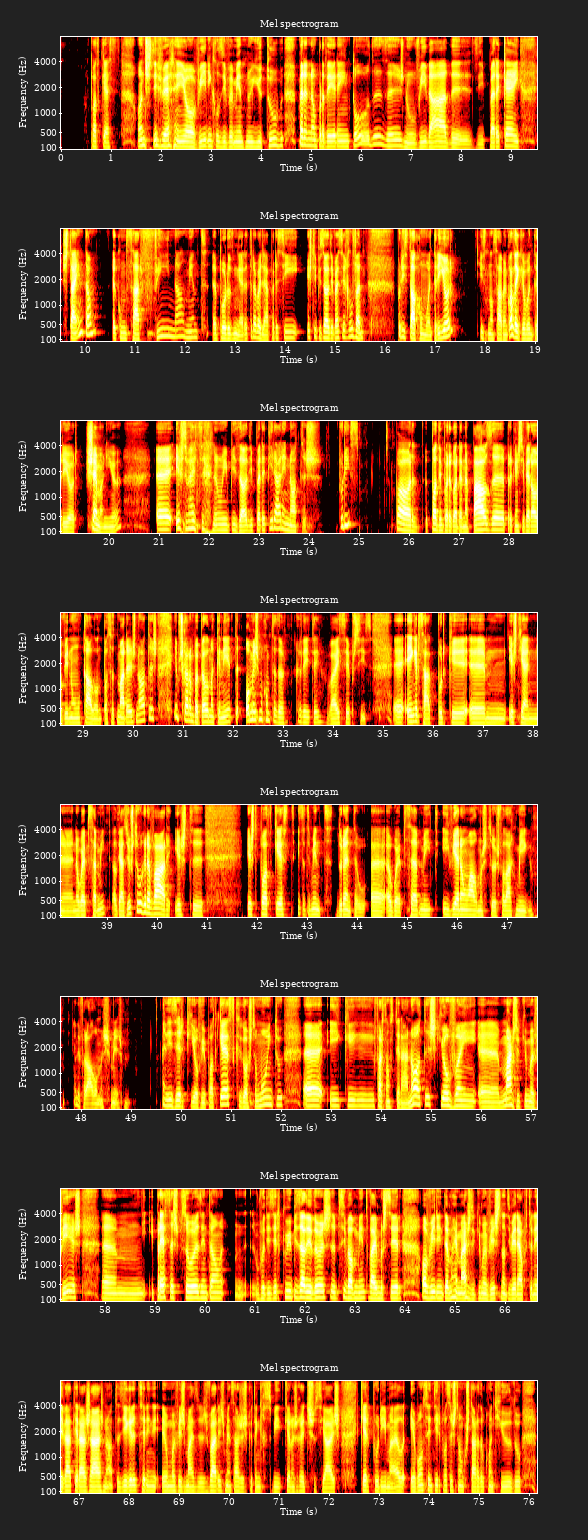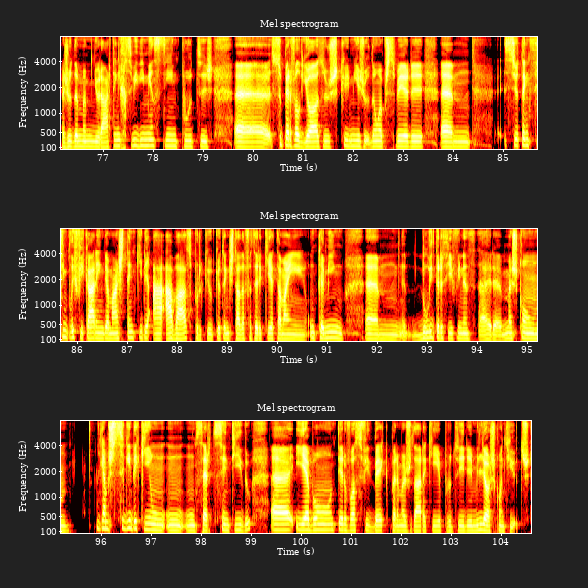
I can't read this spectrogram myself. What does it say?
Podcast, onde estiverem a ouvir, inclusivamente no YouTube, para não perderem todas as novidades. E para quem está então a começar finalmente a pôr o dinheiro a trabalhar para si, este episódio vai ser relevante. Por isso, tal como o anterior, e se não sabem qual é que é o anterior, shame on you, eh, este vai ser um episódio para tirarem notas. Por isso, Pode- podem pôr agora na pausa, para quem estiver a ouvir num local onde possa tomar as notas, e buscar um papel, uma caneta ou mesmo um computador. Acreditem, vai ser preciso. Eh, É engraçado porque ehm, este ano na- na Web Summit, aliás, eu estou a gravar este, este podcast exatamente durante a, a, a Web Summit e vieram algumas pessoas falar comigo, ainda foram algumas mesmo, a dizer que ouvem o podcast, que gostam muito eh, e que fartam-se tirar notas, que ouvem eh, mais do que uma vez. hum, e para essas pessoas, então, vou dizer que o episódio de hoje eh, possivelmente vai merecer ouvirem também mais do que uma vez, se não tiverem a oportunidade de já as notas. E agradecerem uma vez mais as várias mensagens que eu tenho recebido, quer nas redes sociais, quer por e-mail. É bom sentir que vocês estão a gostar do conteúdo, ajuda-me a melhorar. Tenho recebido imensos inputs uh, super valiosos que me ajudam a perceber. uh, um, se eu tenho que simplificar ainda mais, tenho que ir à, à base, porque o que eu tenho estado a fazer aqui é também um caminho um, de literacia financeira, mas com digamos, seguindo aqui um, um- um certo sentido ah, e é bom ter o vosso feedback para me ajudar aqui a produzir melhores conteúdos.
